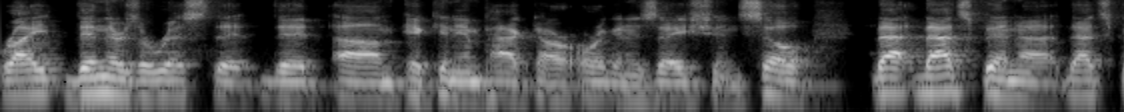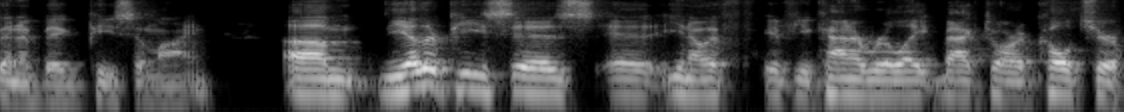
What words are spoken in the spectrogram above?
right then there's a risk that that um, it can impact our organization so that that's been a that's been a big piece of mine um, the other piece is uh, you know if if you kind of relate back to our culture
